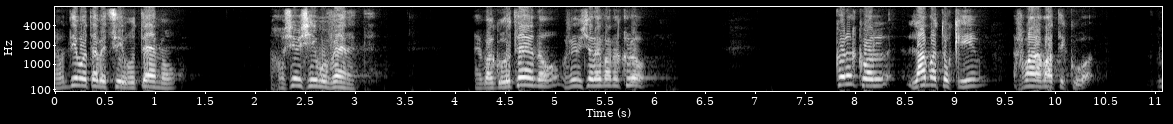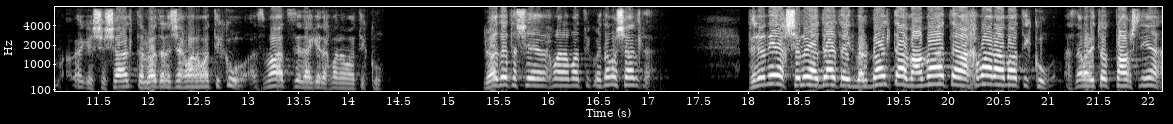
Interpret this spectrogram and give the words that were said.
לומדים אותה בצעירותנו, וחושבים שהיא מובנת. בבגרותנו, חושבים שלא הבנו כלום. קודם כל, למה תוקעים? רחמן אמר תיקו. רגע, ששאלת, לא ידעת שרחמן אמר תיקו, אז מה רצית להגיד רחמן אמר תיקו? לא ידעת שרחמן אמר תיקו, אז למה שאלת? ונניח שלא ידעת, התבלבלת, ואמרת רחמן אמר תיקו, אז למה לטעות פעם שנייה?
